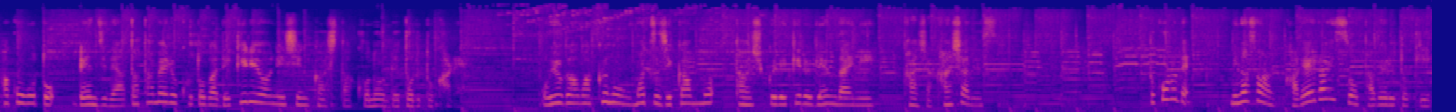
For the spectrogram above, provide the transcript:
箱ごとレンジで温めることができるように進化したこのレトルトカレー。お湯が沸くのを待つ時間も短縮できる現代に感謝感謝です。ところで皆さんカレーライスを食べるとき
